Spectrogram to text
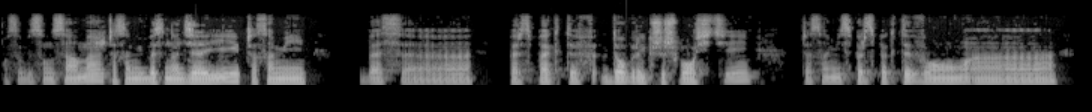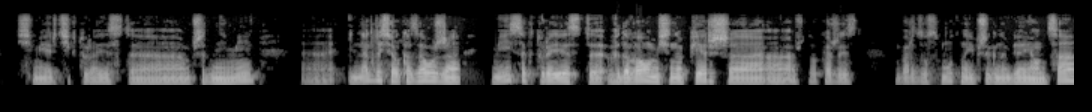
osoby są same, czasami bez nadziei, czasami bez perspektyw dobrej przyszłości, czasami z perspektywą śmierci, która jest przed nimi. I nagle się okazało, że miejsce, które jest, wydawało mi się na pierwsze rzut oka, że jest bardzo smutne i przygnębiające,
